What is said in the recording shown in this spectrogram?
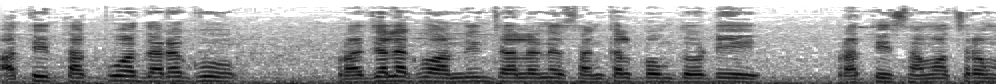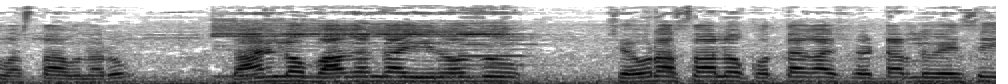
అతి తక్కువ ధరకు ప్రజలకు అందించాలనే సంకల్పంతో ప్రతి సంవత్సరం వస్తూ ఉన్నారు. దానిలో భాగంగా ఈరోజు చౌరస్తాలో కొత్తగా స్వెట్టర్లు వేసి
